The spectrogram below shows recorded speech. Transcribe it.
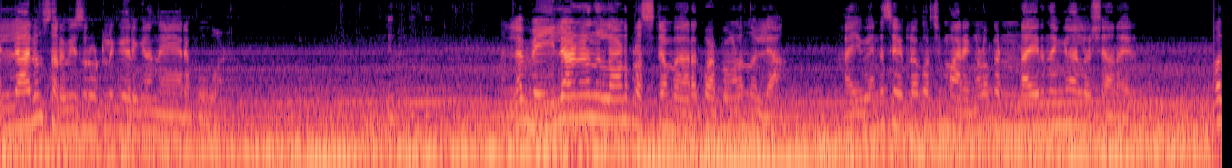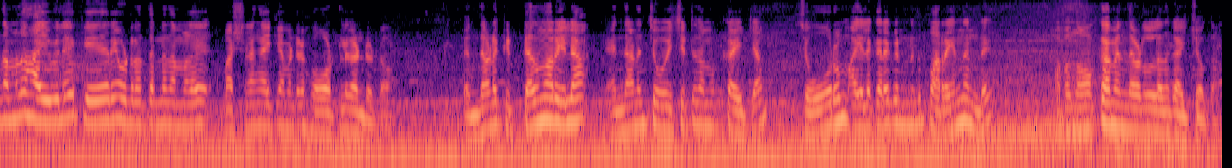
എല്ലാവരും സർവീസ് റൂട്ടിൽ കയറി നേരെ പോവാണ്. നല്ല വെയിലാണ് എന്നുള്ളതാണ് പ്രശ്നം. വേറെ കുഴപ്പങ്ങളൊന്നുമില്ല. ഹൈവേന്റെ സൈഡിലൊക്കെ കുറച്ച് മരങ്ങളൊക്കെ ഉണ്ടായിരുന്നെങ്കിൽ നല്ല ഉഷാറായിരുന്നു. അപ്പൊ നമ്മൾ ഹൈവേയിൽ കയറിയ ഉടനെ തന്നെ നമ്മൾ ഭക്ഷണം കഴിക്കാൻ വേണ്ടി ഒരു ഹോട്ടൽ കണ്ടു കേട്ടോ എന്താണ് കിട്ടുകയെന്ന് അറിയില്ല. എന്താണെന്ന് ചോദിച്ചിട്ട് നമുക്ക് കഴിക്കാം. ചോറും അയിലക്കരൊക്കെ ഉണ്ടെന്ന് പറയുന്നുണ്ട്. അപ്പൊ നോക്കാം എന്താ ഉള്ളതെന്ന് കഴിച്ചു നോക്കാം.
